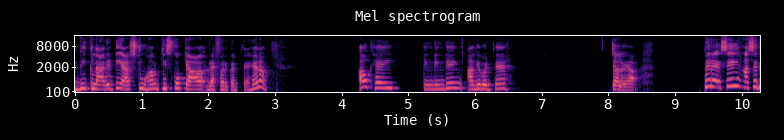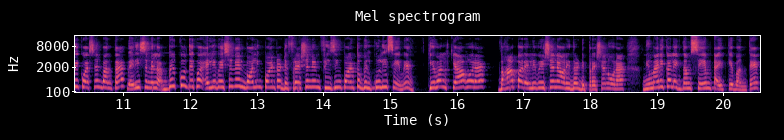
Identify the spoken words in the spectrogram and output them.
the clarity as to हम किसको क्या रेफर करते हैं ना? ओके टिंग डिंग डिंग आगे बढ़ते हैं। चलो यार। फिर ऐसे ही यहाँ से भी क्वेश्चन बनता है वेरी सिमिलर बिल्कुल देखो एलिवेशन इन बॉइलिंग पॉइंट और डिप्रेशन इन फ्रीजिंग पॉइंट तो बिल्कुल ही सेम है। केवल क्या हो रहा है? वहाँ पर एलिवेशन है और इधर डिप्रेशन हो रहा है। न्यूमेरिकल एकदम सेम टाइप के बनते हैं।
